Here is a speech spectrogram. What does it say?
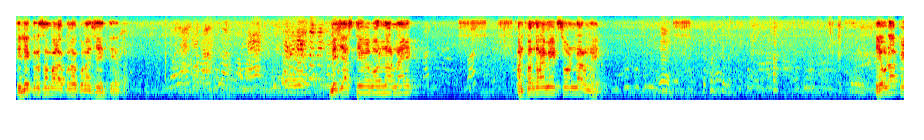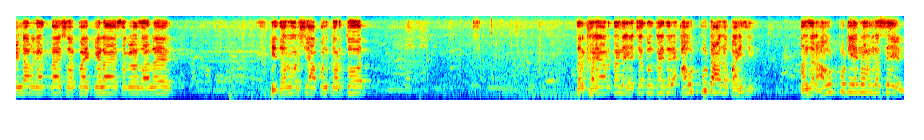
ती लेकर सांभाळा कुणा कुणाचे आहेत आता. मी जास्ती वेळ बोलणार नाही. आणि पंधरा मिनिट सोडणार नाही. एवढा पेंडाल घातलाय स्वयंपाक केलाय सगळं झालंय. ही दरवर्षी आपण करतो तर खऱ्या अर्थाने ह्याच्यातून काहीतरी आउटपुट आलं पाहिजे. आणि जर आउटपुट येणार नसेल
